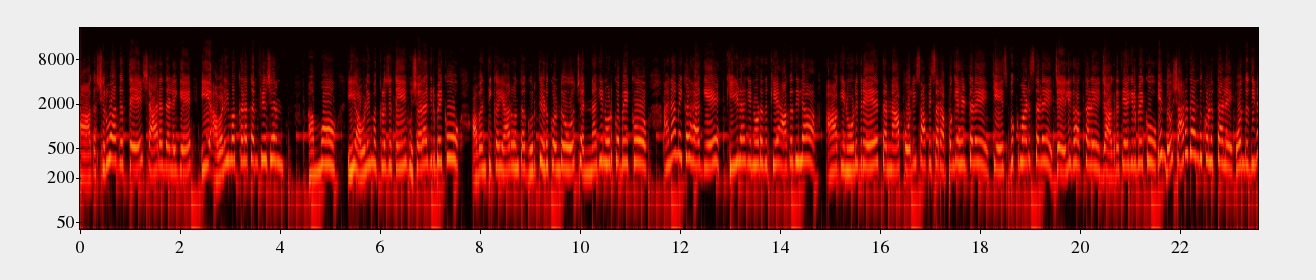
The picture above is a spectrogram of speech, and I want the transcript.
ಆಗ ಶುರುವಾಗುತ್ತೆ ಶಾರದಳಿಗೆ ಈ ಅವಳಿ ಮಕ್ಕಳ ಕನ್ಫ್ಯೂಷನ್ ಅಮ್ಮೋ, ಈ ಅವಳಿ ಮಕ್ಕಳ ಜೊತೆ ಹುಷಾರಾಗಿರ್ಬೇಕು. ಅವಂತಿಕ ಯಾರು ಅಂತ ಗುರ್ತು ಹಿಡ್ಕೊಂಡು ಚೆನ್ನಾಗಿ ನೋಡ್ಕೋಬೇಕು. ಅನಾಮಿಕಳ ಹಾಗೆ ಕೀಳಾಗಿ ನೋಡೋದಕ್ಕೆ ಆಗೋದಿಲ್ಲ. ಹಾಗೆ ನೋಡಿದ್ರೆ ತನ್ನ ಪೊಲೀಸ್ ಆಫೀಸರ್ ಅಪ್ಪಂಗೆ ಹೇಳ್ತಾಳೆ, ಕೇಸ್ ಬುಕ್ ಮಾಡಿಸ್ತಾಳೆ, ಜೈಲಿಗೆ ಹಾಕ್ತಾಳೆ ಜಾಗೃತಿಯಾಗಿರ್ಬೇಕು ಎಂದು ಶಾರದಾ ಅಂದುಕೊಳ್ಳುತ್ತಾಳೆ. ಒಂದು ದಿನ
